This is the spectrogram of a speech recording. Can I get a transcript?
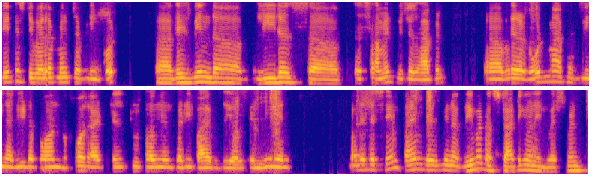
latest developments have been good. Uh, there's been the leaders uh, summit which has happened, uh, where a roadmap has been agreed upon before that till 2035 with the European Union. But at the same time, there's been agreement of starting an investment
